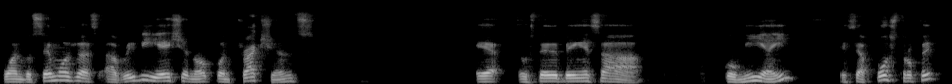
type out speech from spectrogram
Cuando hacemos las abbreviation o contractions, eh, ustedes ven esa comilla ahí, ese apóstrofe,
